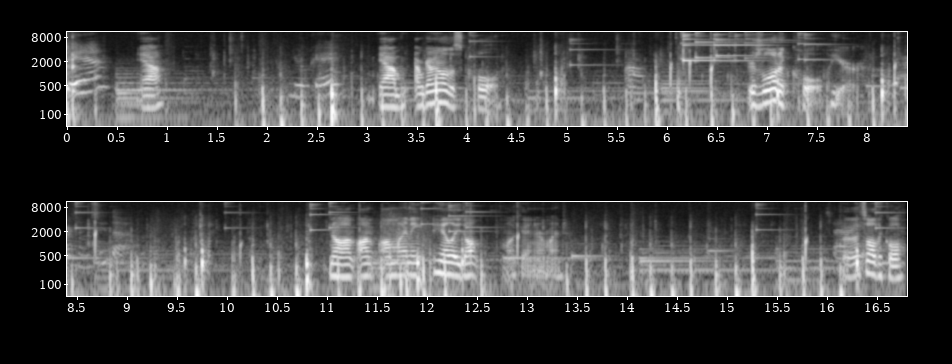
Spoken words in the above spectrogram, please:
Jaden, Yeah, you okay? yeah, I'm, I'm grabbing all this coal. Oh, There's a lot of coal here. I can see that. No, I'm, I'm, I'm mining. Haley, don't. Okay, never mind. Sorry. that's all the coal.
